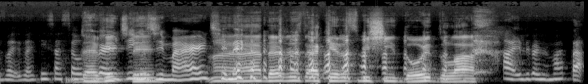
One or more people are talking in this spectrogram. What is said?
vai, vai, pensar se é os Deve verdinhos ter. de Marte, Ah, né? deve ter aqueles bichinhos doidos lá. Ah, ele vai me matar.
